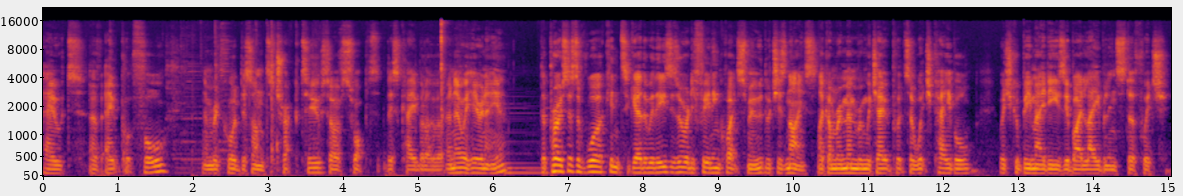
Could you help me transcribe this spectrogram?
out of output 4 and record this onto track 2 so I've swapped this cable over and now we're hearing it here. The process of working together with these is already feeling quite smooth which is nice. Like I'm remembering which outputs are which cable which could be made easier by labeling stuff which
